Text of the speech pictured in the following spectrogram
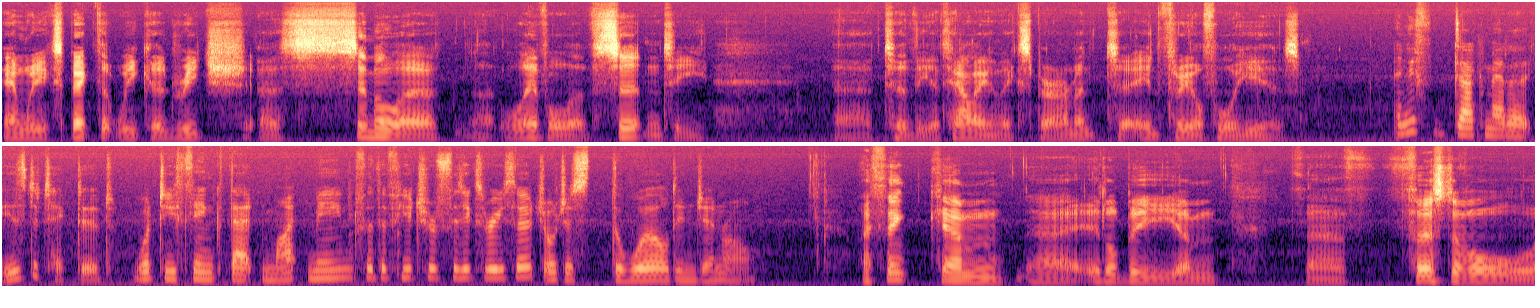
and we expect that we could reach a similar uh, level of certainty uh, to the Italian experiment uh, in three or four years. And if dark matter is detected, what do you think that might mean for the future of physics research or just the world in general? I think um, uh, it'll be, um, first of all,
